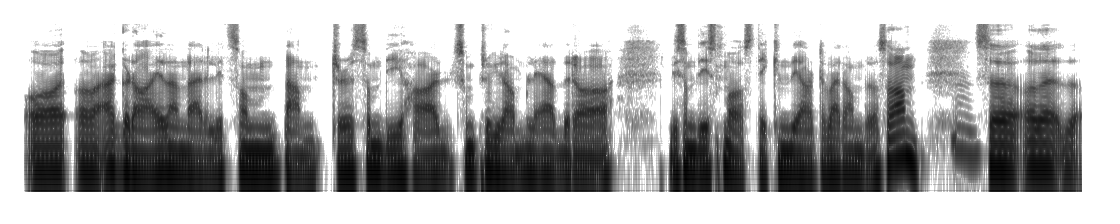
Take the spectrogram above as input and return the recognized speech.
og, og er glad i den der litt sånn banter som de har som programleder, og liksom de småstikkene de har til hverandre og sånn. Så, og det,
